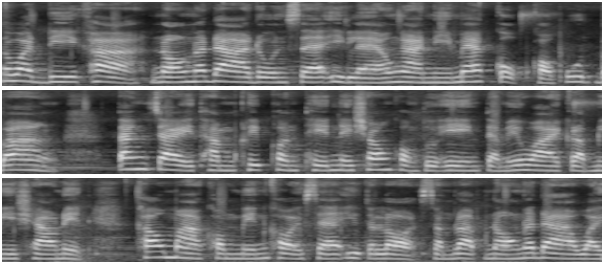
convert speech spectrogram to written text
สวัสดีค่ะ น้องนาดาโดนแซะอีกแล้ว งานนี้แม่กบขอพูดบ้าง ตั้งใจทำคลิปคอนเทนต์ในช่องของตัวเอง แต่ไม่วายกลับมีชาวเน็ต เข้ามาคอมเมนต์คอยแซะอยู่ตลอดสำหรับน้องนาดาวัย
